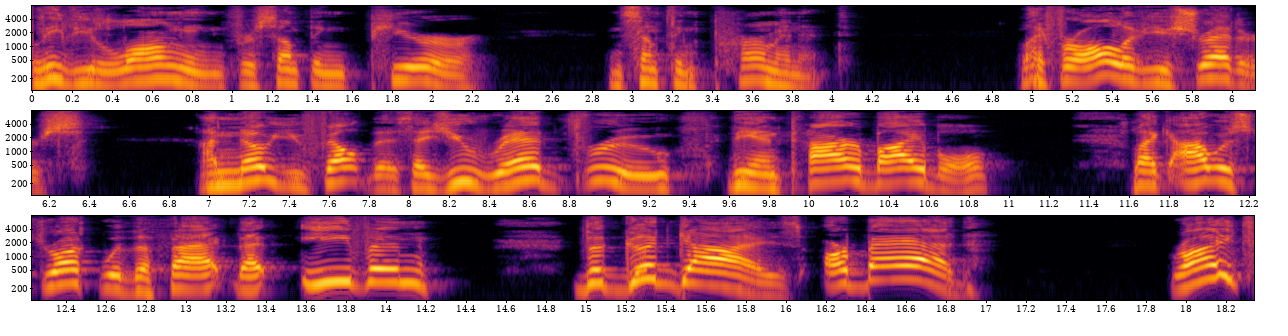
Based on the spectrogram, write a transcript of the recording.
leave you longing for something pure and something permanent. Like for all of you shredders, I know you felt this as you read through the entire Bible. Like I was struck with the fact that even the good guys are bad. Right?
